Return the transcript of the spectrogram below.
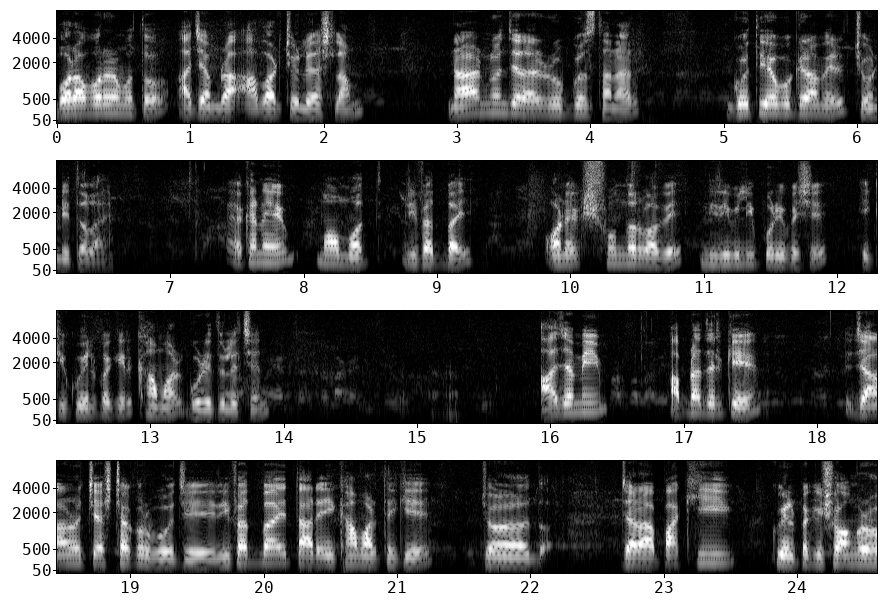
বরাবরের মতো আজ আমরা আবার চলে আসলাম নারায়ণগঞ্জ জেলার রূপগঞ্জ থানার গতিয়াবু গ্রামের চণ্ডীতলায়। এখানে মোহাম্মদ রিফাত ভাই অনেক সুন্দরভাবে নিরিবিলি পরিবেশে একটি কোয়েল পাখির খামার গড়ে তুলেছেন। আজ আমি আপনাদেরকে জানানোর চেষ্টা করব যে রিফাত ভাই তার এই খামার থেকে যারা পাখি, কোয়েল পাখি সংগ্রহ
